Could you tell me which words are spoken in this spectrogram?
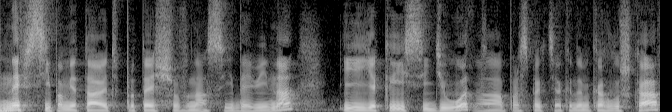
Не всі пам'ятають про те, що в нас йде війна. І якийсь ідіот на проспекті Академіка Глушка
